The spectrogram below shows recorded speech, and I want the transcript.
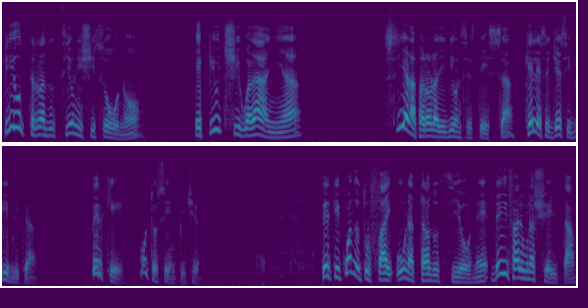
più traduzioni ci sono e più ci guadagna sia la parola di Dio in se stessa che l'esegesi biblica. Perché? Molto semplice. Perché quando tu fai una traduzione devi fare una scelta.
